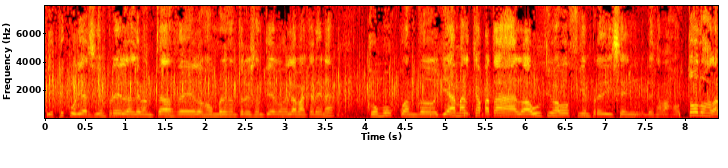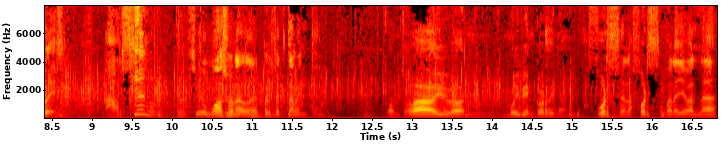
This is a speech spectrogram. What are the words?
Y es peculiar siempre las levantadas de los hombres de Antonio Santiago en la Macarena, como cuando llama el capataz a la última voz siempre dicen desde abajo, todos a la vez, al cielo. Al cielo, como ha sonado, ¿eh? perfectamente. controlado y va muy bien coordinado. La fuerza, la fuerza para llevarla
